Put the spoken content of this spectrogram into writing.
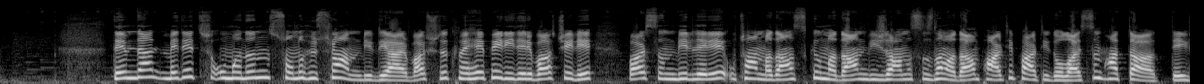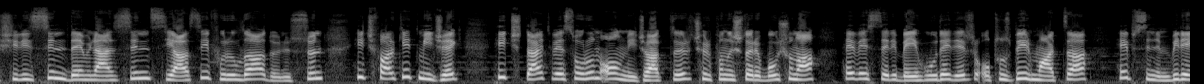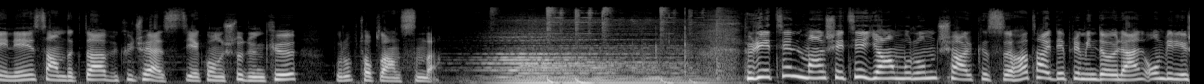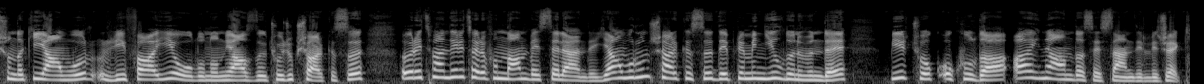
Dem'den medet umanın sonu hüsran bir diğer başlık. MHP lideri Bahçeli varsın birileri utanmadan, sıkılmadan, vicdanı sızlamadan parti parti dolaşsın hatta devşirilsin, demlensin, siyasi fırıldağa dönüşsün. Hiç fark etmeyecek, hiç dert ve sorun olmayacaktır. Çırpınışları boşuna, hevesleri beyhudedir. 31 Mart'ta hepsinin bileğini sandıkta bükeceğiz diye konuştu dünkü grup toplantısında. Hürriyet'in manşeti Yağmur'un şarkısı. Hatay depreminde ölen 11 yaşındaki Yağmur Rifaioğlu'nun yazdığı çocuk şarkısı öğretmenleri tarafından bestelendi. Yağmur'un şarkısı depremin yıl dönümünde birçok okulda aynı anda seslendirilecek.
